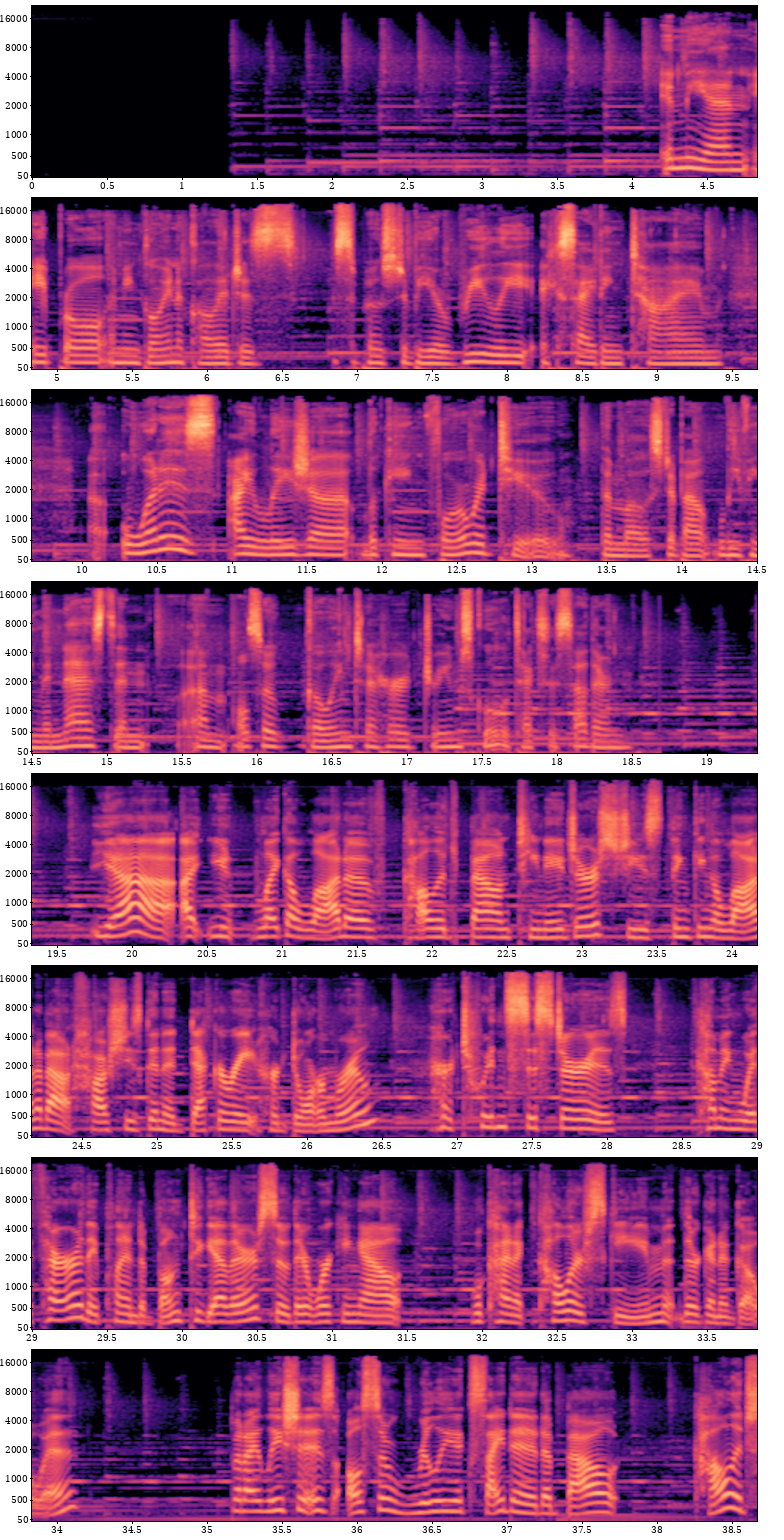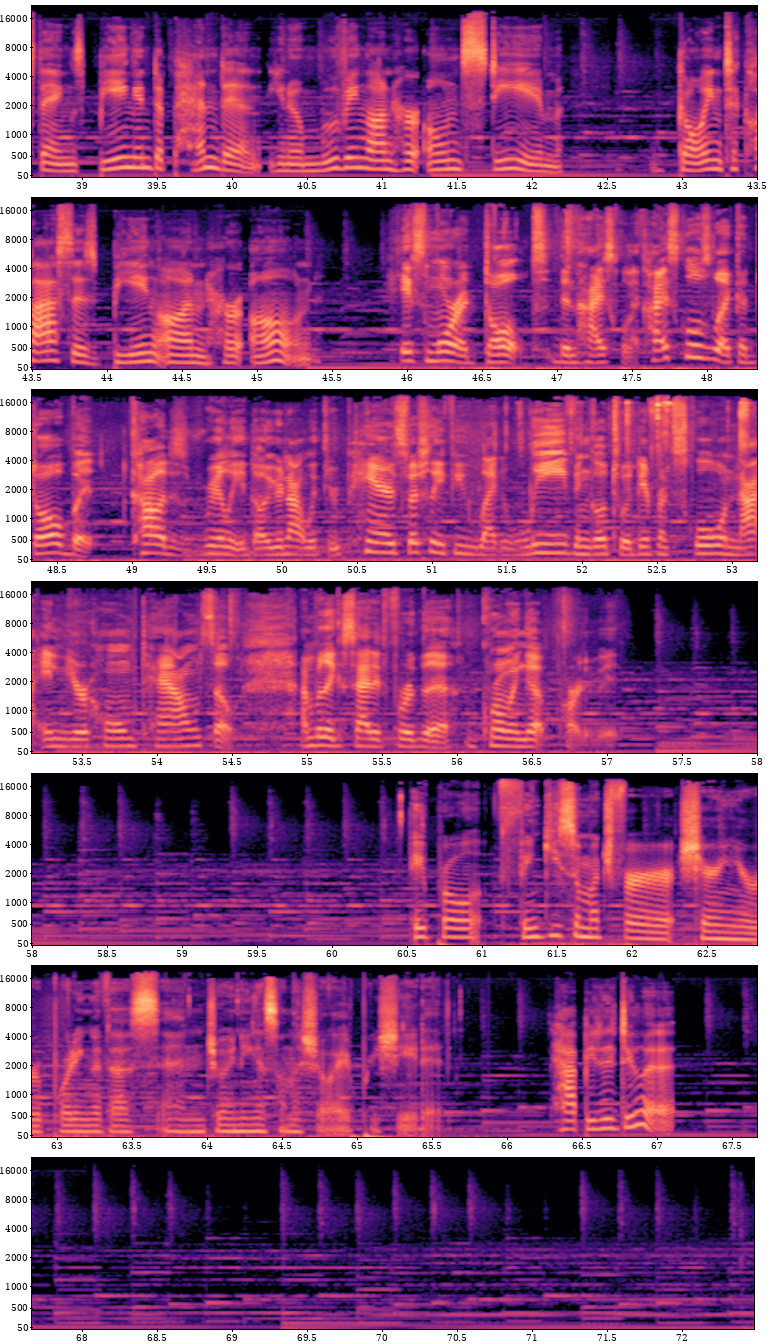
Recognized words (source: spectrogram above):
In the end, April, I mean, going to college is supposed to be a really exciting time. Uh, what is I'laysia looking forward to the most about leaving the nest and um, also going to her dream school, Texas Southern? Yeah, I, you, like a lot of college bound teenagers, she's thinking a lot about how she's going to decorate her dorm room. Her twin sister is coming with her. They plan to bunk together, so they're working out what kind of color scheme they're going to go with. But I'laysia is also really excited about college things, being independent, you know, moving on her own steam, going to classes, being on her own. It's more adult than high school. Like high school is like adult, but college is really adult. You're not with your parents, especially if you like leave and go to a different school, not in your hometown. So I'm really excited for the growing up part of it. April, thank you so much for sharing your reporting with us and joining us on the show. I appreciate it. Happy to do it.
